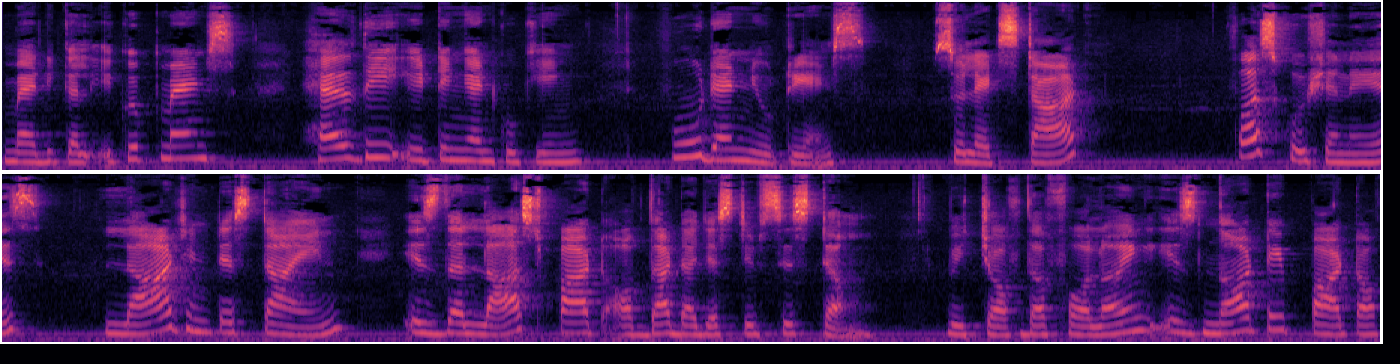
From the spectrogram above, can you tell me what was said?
medical equipments, healthy eating and cooking, food and nutrients. So let's start. First question is large intestine is the last part of the digestive system. Which of the following is not a part of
